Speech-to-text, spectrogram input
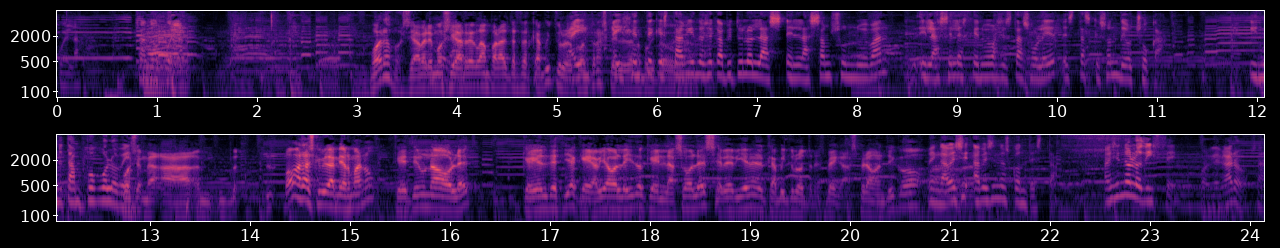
cuela. O sea, no cuela. Bueno, pues ya veremos si arreglan para el tercer capítulo el Hay, contraste. hay gente que está de- viendo ese capítulo en las, en las Samsung nuevas y las LG nuevas, estas OLED, estas que son de 8K. Y no, tampoco lo. Pues, eh, ah, vamos a escribir a mi hermano, que tiene una OLED, que él decía que había leído que en las OLED se ve bien el capítulo 3. Venga, espera un momentico. Venga, a ver, si, a ver si nos contesta. A ver si nos lo dice. Porque claro, o sea...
